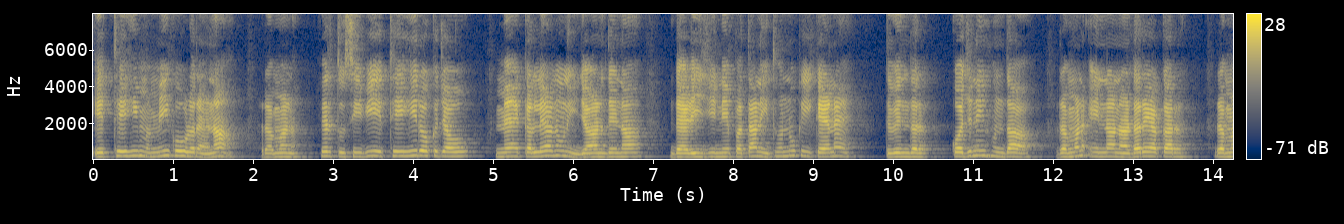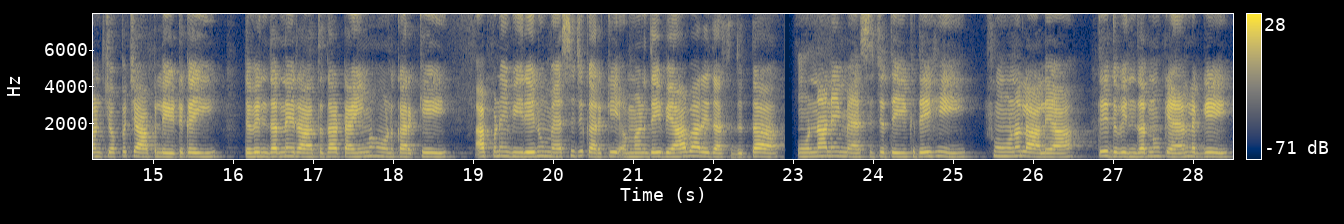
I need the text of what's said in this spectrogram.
ਇੱਥੇ ਹੀ ਮੰਮੀ ਕੋਲ ਰਹਿਣਾ। ਰਮਨ, ਫਿਰ ਤੁਸੀਂ ਵੀ ਇੱਥੇ ਹੀ ਰੁਕ ਜਾਓ। ਮੈਂ ਇਕੱਲਿਆਂ ਨੂੰ ਨਹੀਂ ਜਾਣ ਦੇਣਾ। ਡੈਡੀ ਜੀ ਨੇ ਪਤਾ ਨਹੀਂ ਤੁਹਾਨੂੰ ਕੀ ਕਹਿਣਾ ਦਵਿੰਦਰ, ਕੁਝ ਨਹੀਂ ਹੁੰਦਾ। ਰਮਨ ਇੰਨਾ ਨਾ ਡਰਿਆ ਕਰ। ਰਮਨ ਚੁੱਪਚਾਪ ਲੇਟ ਗਈ। ਦਵਿੰਦਰ ਨੇ ਰਾਤ ਦਾ ਟਾਈਮ ਹੋਣ ਕਰਕੇ ਆਪਣੇ ਵੀਰੇ ਨੂੰ ਮੈਸੇਜ ਕਰਕੇ ਅਮਨ ਦੇ ਵਿਆਹ ਬਾਰੇ ਦੱਸ ਦਿੱਤਾ। ਉਹਨਾਂ ਨੇ ਮੈਸੇਜ ਦੇਖਦੇ ਹੀ ਫੋਨ ਲਾ ਲਿਆ ਤੇ ਦਵਿੰਦਰ ਨੂੰ ਕਹਿਣ ਲੱਗੇ,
